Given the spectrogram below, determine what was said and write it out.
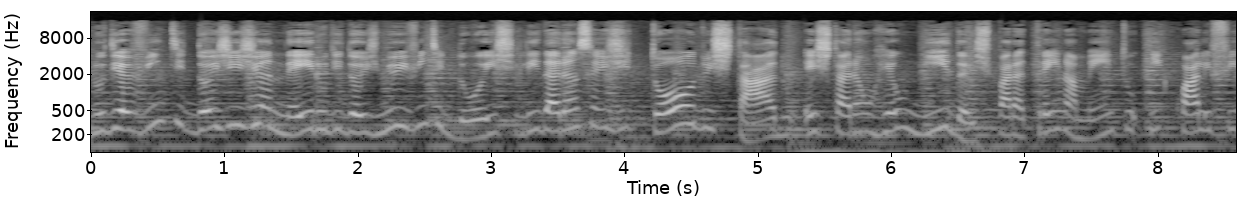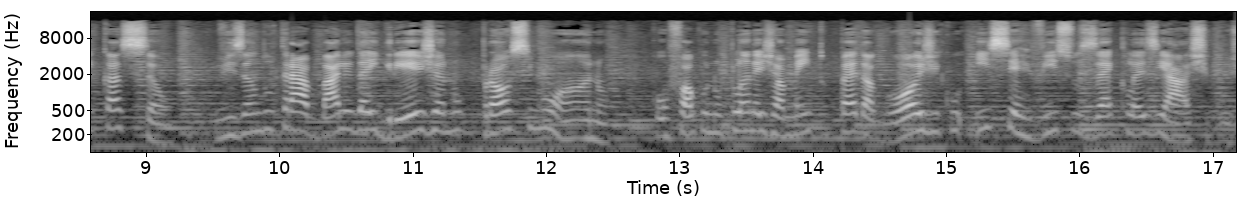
no dia 22 de janeiro de 2022, lideranças de todo o estado estarão reunidas para treinamento e qualificação, visando o trabalho da igreja no próximo ano, com foco no planejamento pedagógico e serviços eclesiásticos.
